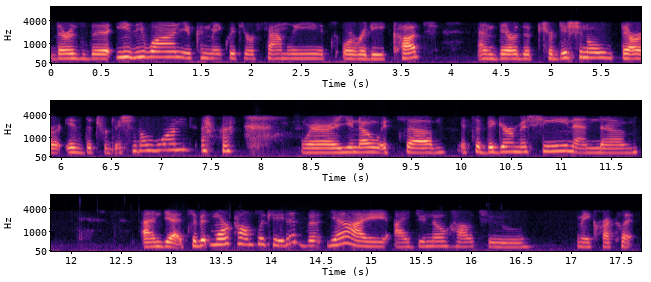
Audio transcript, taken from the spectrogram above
there's the easy one you can make with your family. It's already cut, and there the traditional. There is the traditional one, where you know it's um, it's a bigger machine and um, and yeah, it's a bit more complicated. But yeah, I I do know how to make raclette,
